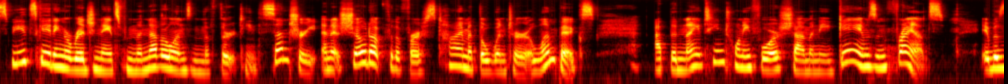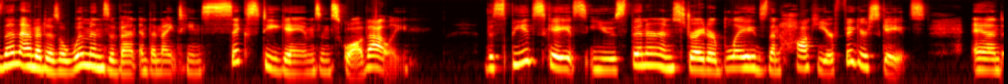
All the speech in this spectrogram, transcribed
Speed skating originates from the Netherlands in the 13th century, and it showed up for the first time at the Winter Olympics at the 1924 Chamonix Games in France. It was then added as a women's event in the 1960 Games in Squaw Valley. The speed skates use thinner and straighter blades than hockey or figure skates, and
